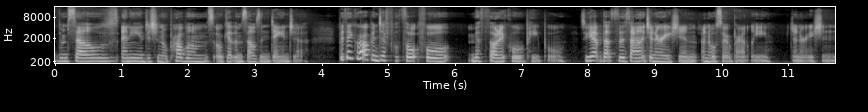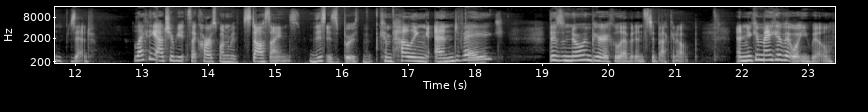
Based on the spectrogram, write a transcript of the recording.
themselves any additional problems or get themselves in danger. But they grow up into thoughtful, methodical people. So, yep, that's the silent generation and also apparently Generation Z. Like the attributes that correspond with star signs, this is both compelling and vague. There's no empirical evidence to back it up, and you can make of it what you will.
